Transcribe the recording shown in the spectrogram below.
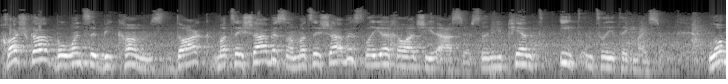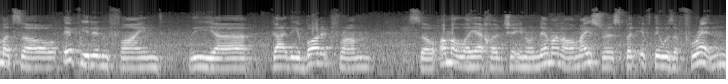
Choshka, but once it becomes dark, Matzei Shabbos, on Matzei Shabbos, La Yochal ad Aser. So then you can't eat until you take Meiser. Lo Matzo, if you didn't find the uh, guy that you bought it from, so Amal Layechad Neman al but if there was a friend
